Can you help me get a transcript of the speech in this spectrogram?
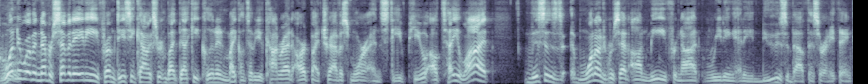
Wonder Woman number 780 from DC Comics, written by Becky Cloonan, Michael W. Conrad, art by Travis Moore and Steve Pugh. I'll tell you what, this is 100% on me for not reading any news about this or anything.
